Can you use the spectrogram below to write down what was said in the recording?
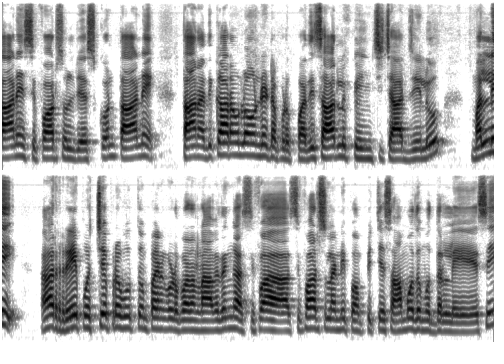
తానే సిఫార్సులు చేసుకొని తానే తాను అధికారంలో ఉండేటప్పుడు పదిసార్లు పెంచి ఛార్జీలు మళ్ళీ రేపు వచ్చే ప్రభుత్వం పైన కూడా పలానా ఆ విధంగా సిఫా సిఫార్సులన్నీ పంపించేసి ఆమోద ముద్రలు వేసి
